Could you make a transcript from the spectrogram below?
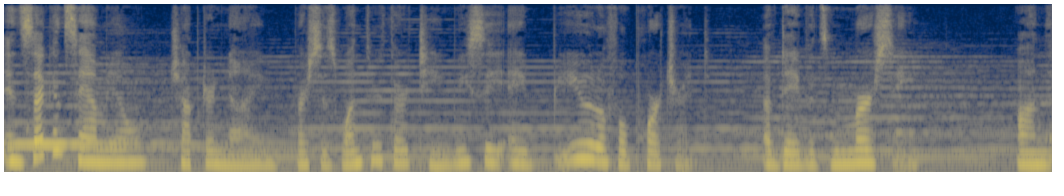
In 2 Samuel chapter 9, verses 1 through 13, we see a beautiful portrait of David's mercy on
